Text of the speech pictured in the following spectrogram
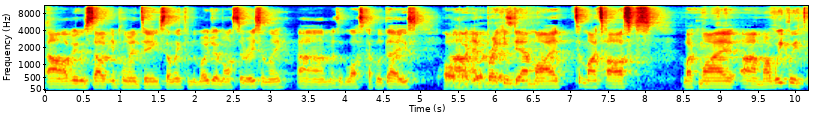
Uh, I've even started implementing something from the Mojo Master recently, um, as of the last couple of days, Oh um, God, and breaking yes. down my my tasks, like my um, my weekly t-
